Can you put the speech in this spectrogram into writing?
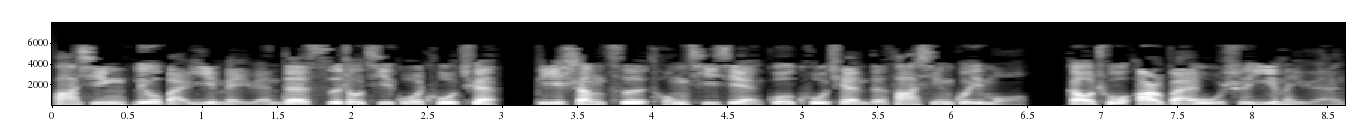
发行六百亿美元的四周期国库券，比上次同期限国库券的发行规模高出二百五十亿美元。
